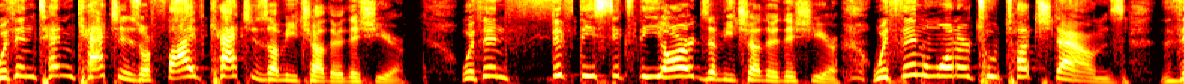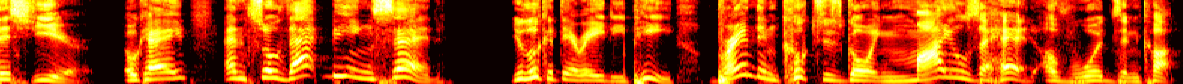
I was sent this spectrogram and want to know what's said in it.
within 10 catches or five catches of each other this year, within 50, 60 yards of each other this year, within one or two touchdowns this year. Okay? And so, that being said, you look at their ADP, Brandin Cooks is going miles ahead of Woods and Kupp.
